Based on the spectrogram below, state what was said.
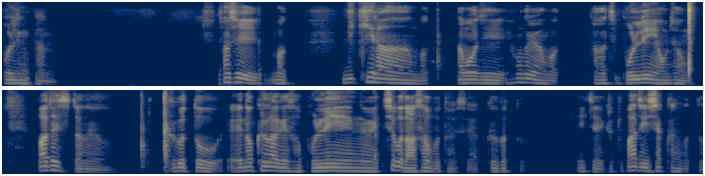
볼링 편 사실 막 니키랑 막 나머지 형들이랑 막 다 같이 볼링에 엄청 빠져 있었잖아요. 그것도 에너클락에서 볼링을 치고 나서부터였어요. 그것도 이제 그렇게 빠지기 시작한 것도.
